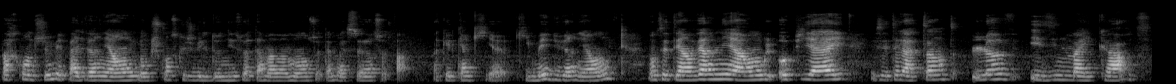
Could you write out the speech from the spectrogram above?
Par contre, je mets pas de vernis à ongles, donc je pense que je vais le donner soit à ma maman, soit à ma soeur, soit à quelqu'un qui, euh, qui, met du vernis à ongles. Donc c'était un vernis à ongles OPI et c'était la teinte Love is in my cards.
